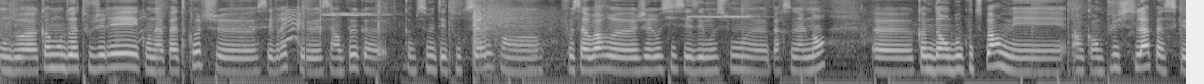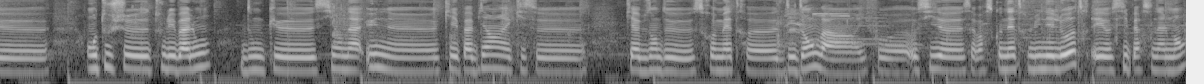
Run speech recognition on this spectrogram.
on doit, comme on doit tout gérer et qu'on n'a pas de coach, c'est vrai que c'est un peu comme, si on était toute seule. Il faut savoir gérer aussi ses émotions personnellement, comme dans beaucoup de sports, mais encore plus là parce qu'on touche tous les ballons. Donc si on a une qui n'est pas bien et qui se qui a besoin de se remettre euh, dedans, ben, il faut aussi euh, savoir se connaître l'une et l'autre et aussi personnellement.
